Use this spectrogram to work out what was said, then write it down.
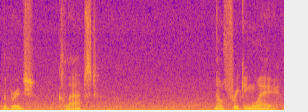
The bridge collapsed? No freaking way.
